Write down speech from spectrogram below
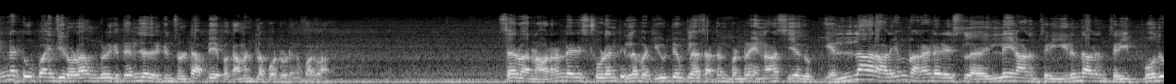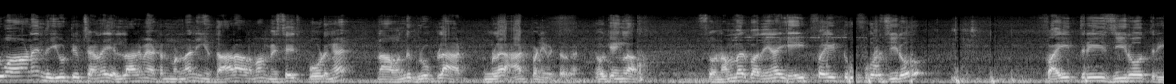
என்ன டூ பாயிண்ட் ஜீரோலாம் உங்களுக்கு தெரிஞ்சது இருக்குன்னு சொல்லிட்டு அப்படியே இப்போ கமெண்ட்டில் போட்டு விடுங்க பார்க்கலாம். சார் வர நான் வரண்டரி ஸ்டூடெண்ட் இல்லை பட் யூடியூப் கிளாஸ் அட்டன் பண்ணுறேன் என்னால் சிஏ குரூப் எல்லாராலையும் வரண்டரிஸில் இல்லைனாலும் சரி இருந்தாலும் சரி பொதுவான இந்த யூடியூப் சேனலை எல்லாருமே அட்டன் பண்ணலாம். நீங்கள் தாராளமாக மெசேஜ் போடுங்க. நான் வந்து குரூப்பில் ஆட் உங்களை ஆட் பண்ணி விட்டுறேன். ஓகேங்களா ஸோ நம்பர் பார்த்தீங்கன்னா eight five two four zero five three zero three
